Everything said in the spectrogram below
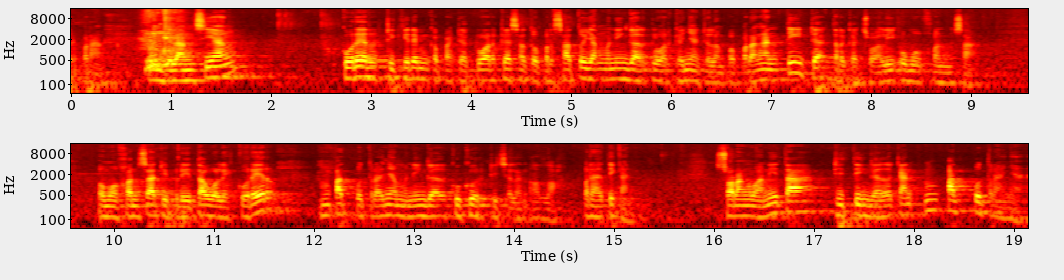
berperang. Menjelang siang kurir dikirim kepada keluarga satu persatu yang meninggal keluarganya dalam peperangan tidak terkecuali Ummu Khonsa. Ummu Khonsa diberitahu oleh kurir empat putranya meninggal gugur di jalan Allah. Perhatikan, seorang wanita ditinggalkan empat putranya.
